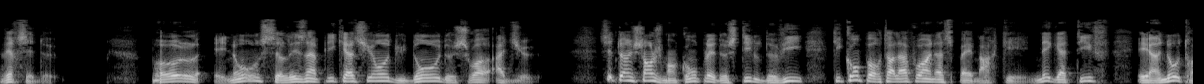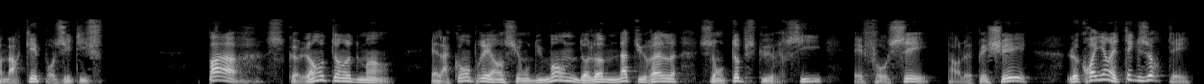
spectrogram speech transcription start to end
verset 2. Paul énonce les implications du don de soi à Dieu. C'est un changement complet de style de vie qui comporte à la fois un aspect marqué négatif et un autre marqué positif. Parce que l'entendement et la compréhension du monde de l'homme naturel sont obscurcies et faussées par le péché, le croyant est exhorté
